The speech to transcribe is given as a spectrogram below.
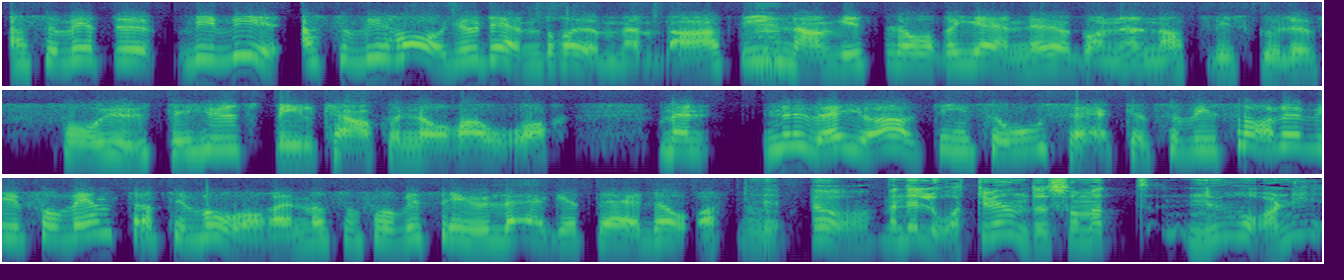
alltså vet du, vi, vill, alltså vi har ju den drömmen va, att Mm. innan vi slår igen ögonen att vi skulle få ut i husbil kanske några år. Men nu är ju allting så osäkert så vi sa det, vi får vänta till våren och så får vi se hur läget är då. Ja, men det låter ju ändå som att nu har ni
